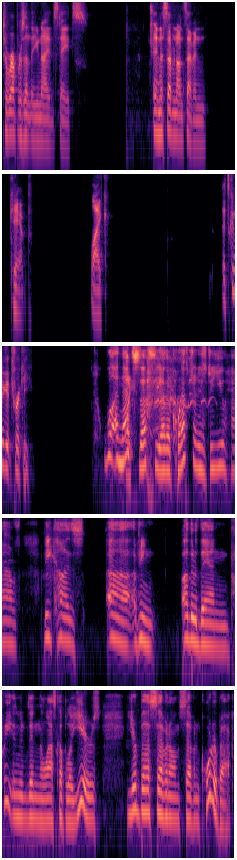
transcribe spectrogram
to represent the United States in a seven on seven camp? Like, it's going to get tricky. Well, and Like- that's that's the other question is do you have because uh I mean other than pre than the last couple of years, your best 7 on 7 quarterback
